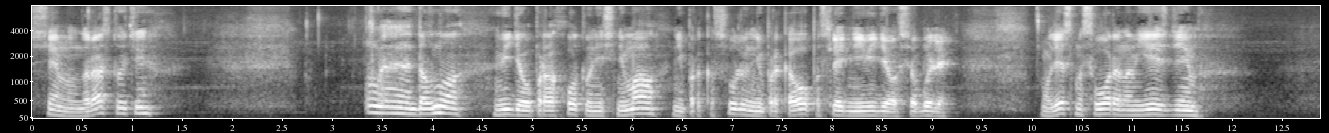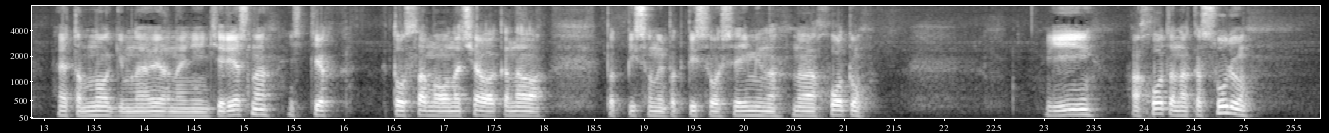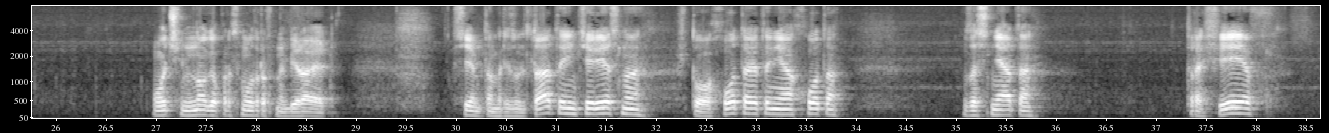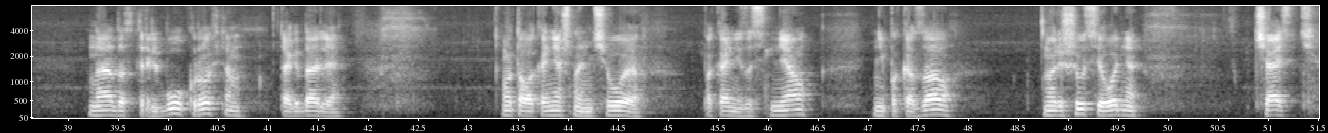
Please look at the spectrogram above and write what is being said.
Всем здравствуйте. Э, Давно видео про охоту не снимал, ни про косулю, ни про кого. Последние видео все были. В лес мы с вороном ездим. Это многим, наверное, не интересно. Из тех, кто с самого начала канала подписан и подписывался именно на охоту. И охота на косулю очень много просмотров набирает. Всем там результаты интересно, что охота это не охота. Заснято трофеев, надо стрельбу, кровь там и так далее. Этого, конечно, ничего я пока не заснял, не показал. Но решил сегодня часть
